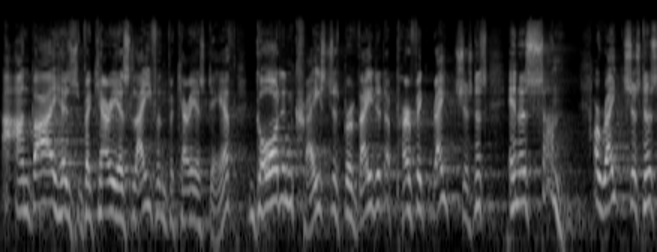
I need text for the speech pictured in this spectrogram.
And by his vicarious life and vicarious death, God in Christ has provided a perfect righteousness in his Son, a righteousness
